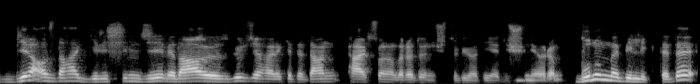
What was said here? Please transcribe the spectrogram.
biraz daha girişimci ve daha özgürce hareket eden personalara dönüştürüyor diye düşünüyorum. Bununla birlikte de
